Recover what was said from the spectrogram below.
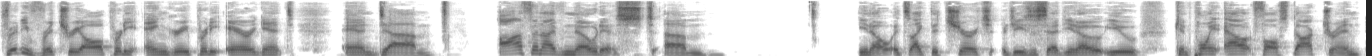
pretty vitriol, pretty angry, pretty arrogant, and um, often I've noticed. Um, you know, it's like the church. Jesus said, you know, you can point out false doctrine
